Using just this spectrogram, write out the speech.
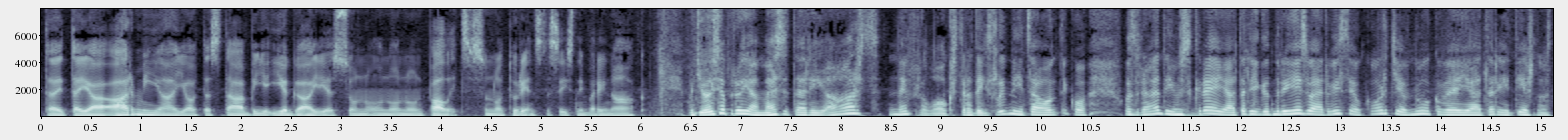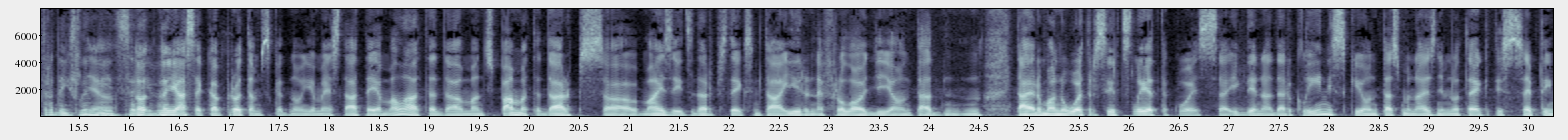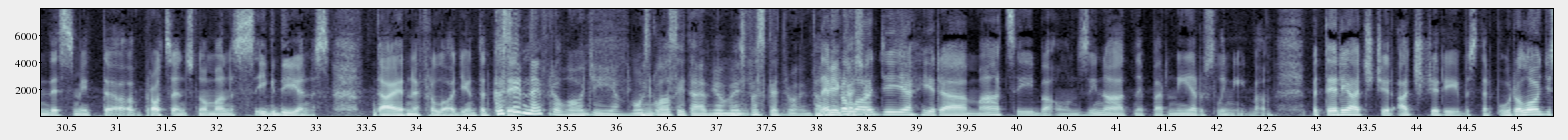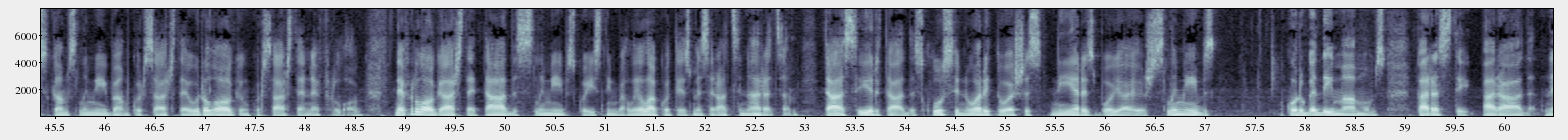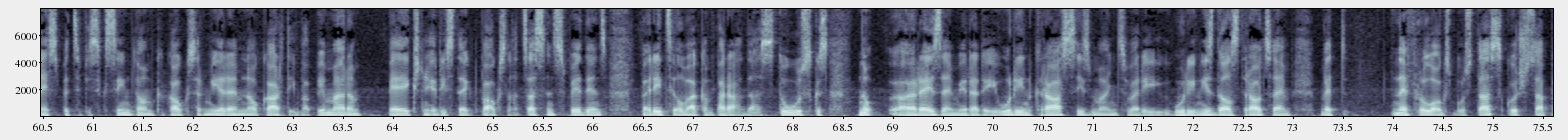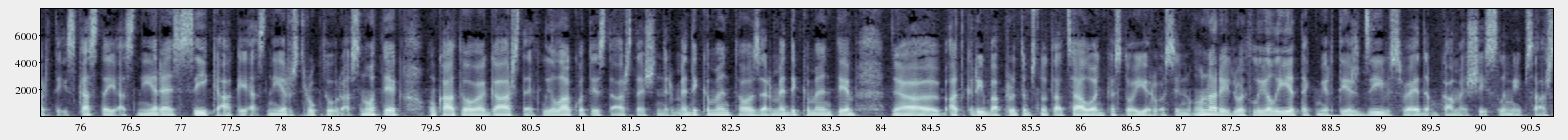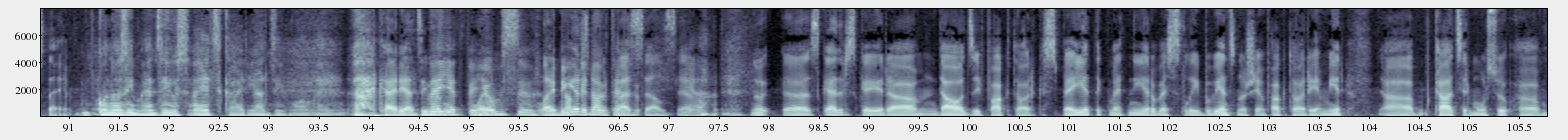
tai, tajā armijā jau tas tā bija iegājies un, un, un, un palicis, un no turienes tas īstenībā arī nāk. Bet jūs joprojām esat arī ārsts, nefrologs Stradīgas slimnīcā, un tikko uz rādījumu skrējāt, arī gandrīz vai ar visiem korķiem nokavējāt arī tieši no Stradīgas slimnīcas. Jā. Arī, nu, nu, jāsaka, protams, ka, nu, ja mēs tā atejam malā, tad uh, mans pamata darbs, uh, maizīts darbs, teiksim, tā ir nefroloģija, un tā, tā ir mana otra sirds lieta, ko es uh, ikdienā daru klīniski, un tas man aizņem noteikti 70% uh, no manas ikdienas. Tā ir nefroloģija. Kas tie... ir nefroloģija mūsu klausītājiem, jo mēs paskaidrojam? Nefroloģija vienkārši... ir uh, mācība pētniecība un zinātne par nieru slimībām. Bet te ir jāatšķir atšķirības starp uroloģiskām slimībām, kuras ārstē urologi un kuras ārstē nefrologi. Nefrologi ārstē tādas slimības, ko īstenībā lielākoties mēs ar aci neredzam. Tās ir tādas klusi noritošas, nieres bojājošas slimības kuru gadījumā mums parasti parāda nespecifiski simptomi, ka kaut kas ar mierēm nav kārtībā. Piemēram, pēkšņi ir izteikti paaugstināts asinsspiediens, vai arī cilvēkam parādās tūskas. Nu, reizēm ir arī urīna krāsas izmaiņas, vai arī urīna izdales traucējumi, bet Nefrologs būs tas, kurš sapratīs, kas tajās nierēs, sīkākajās nieru struktūrās notiek un kā to vajag ārstēt. Lielākoties tā ārstēšana ir medikamentoza ar medikamentiem, atkarībā, protams, no tā cēloņa, kas to ierosina. Un arī ļoti liela ietekme ir tieši dzīvesveidam, kā mēs šīs slimības ārstējam. Ko nozīmē dzīvesveids, kā ir jādzīvo? Lai... Kā ir jādzīvo? Neiet pie lai, jums, lai nieres būtu vesels. Jā. jā. Nu, skaidrs, ka ir um, daudzi faktori, kas spēj ietekmēt nieru veselību. Viens no šiem faktoriem ir kāds ir mūsu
